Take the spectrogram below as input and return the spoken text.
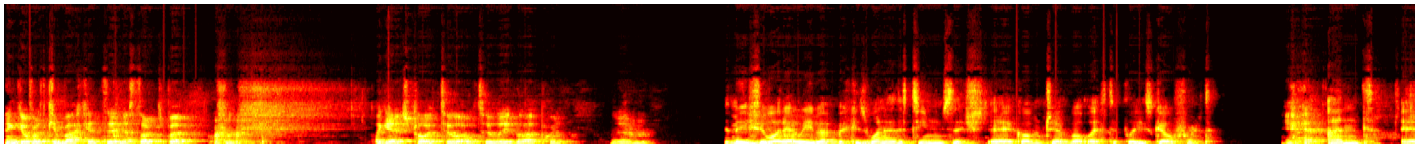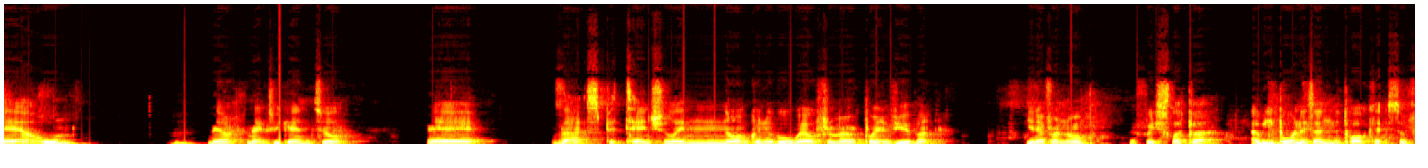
think Guildford came back into it in the third, but again, it's probably too little, too late by that point. Um, It makes you worry a wee bit because one of the teams that sh- uh, Coventry have got left to play is Guildford, yeah, and uh, at home there next weekend. So uh, that's potentially not going to go well from our point of view, but you never know. If we slip a, a wee bonus in the pockets of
